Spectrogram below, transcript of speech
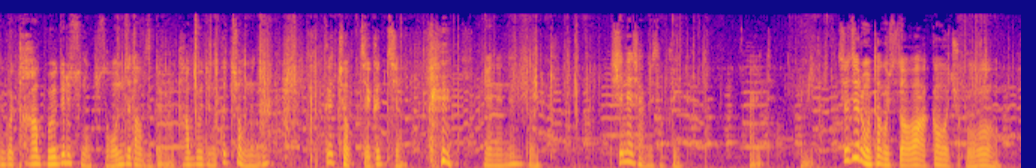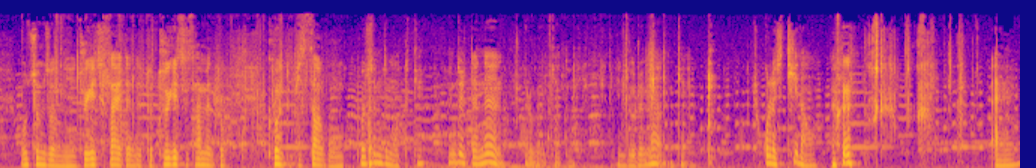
이걸 다 보여드릴 순 없어. 언제 다 보여드려? 다 보여드리면 끝이 없는데? 끝이 없지, 그치? 얘네는 또 이렇게. 시네샵에서 구입한 아이들입니다. 쓰지를 못하고 있어. 아까워가지고. 5점 줬니? 두 개씩 사야 되는데 또 두 개씩 사면 또 또 비싸고. 벌써 힘들면 어떡해? 힘들 때는 여러분 이렇게 또 누르면 이렇게 초콜릿이 티 나와. L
